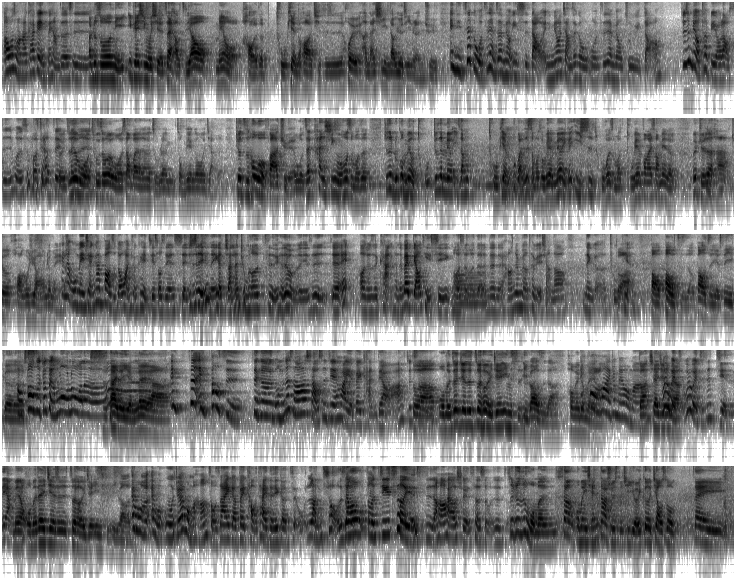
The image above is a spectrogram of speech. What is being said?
哦，为什么他他跟你分享这个是？他就说你一篇新闻写的再好，只要没有好的图片的话，其实会很难吸引到乐听人去。哎，你这个我之前真的没有意识到，哎，你没有讲这个，我我之前没有注意到，就是没有特别有老师或者什么这样子。对，这是我出社会我上班的那个主任总编跟我讲的。就之后我有发觉，我在看新闻或什么的，就是如果没有图，就是没有一张图片，不管是什么图片，没有一个意识图或者什么图片放在上面的。会觉得哈，就划过去好像就没了。那我们以前看报纸都完全可以接受这件事，就是可能一个专栏全部都是字，可是我们也是觉得哎，哦就是看，可能被标题吸引或什么的，对对，好像就没有特别想到那个图片。报报纸哦，报纸也是一个。哦，报纸就整个没落了。时代的眼泪啊。哎，这哎报纸。整个我们那时候小世界的话也被砍掉啊，就是。对啊，我们这届是最后一届印实体报纸啊，后面就没有了。后来就没有吗？对啊，下一届就没有。我以为只是减量。没有，我们这一届是最后一届印实体报纸。哎，我们哎我我觉得我们好像走在一个被淘汰的一个浪潮，像什么机测也是，然后还有学测什么就。这就是我们上我们以前大学时期有一个教授在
